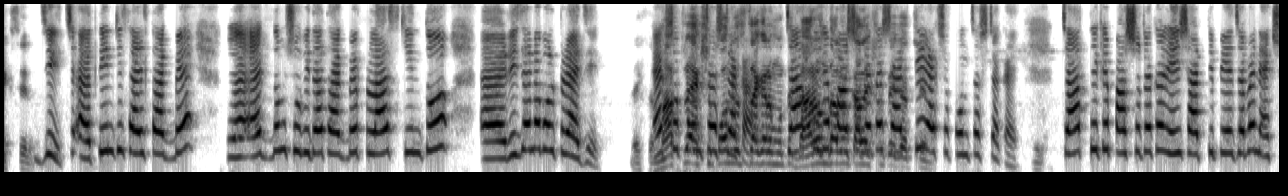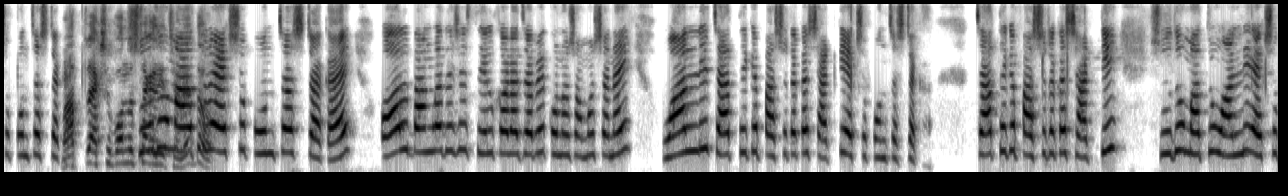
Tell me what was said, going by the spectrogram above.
Excel G চ- আহ, তিনটি সাইজ থাকবে আহ, একদম সুবিধা থাকবে প্লাস কিন্তু রিজনেবল প্রাইজে দেখুন মাত্র 150 একশো পঞ্চাশ টাকা। টাকার মধ্যে চার থেকে পাঁচশো টাকার এই শার্টটি পেয়ে যাবেন একশো পঞ্চাশ টাকা মাত্র একশো পঞ্চাশ টাকায় অল বাংলাদেশে সেল করা যাবে কোনো সমস্যা নাই। ওয়ানলি চার থেকে পাঁচশো টাকা শার্টটি একশো পঞ্চাশ টাকা। চার থেকে পাঁচশো টাকা শার্টটি শুধুমাত্র ওয়ানলি একশো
